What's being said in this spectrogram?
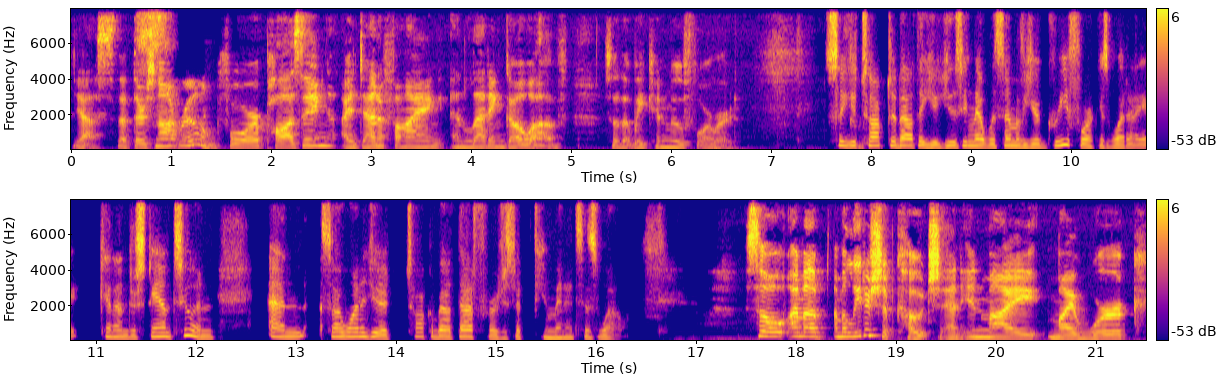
Yes, that there's not room for pausing, identifying and letting go of so that we can move forward. So you talked about that you're using that with some of your grief work is what I can understand too and and so I wanted you to talk about that for just a few minutes as well. So I'm a I'm a leadership coach and in my my work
